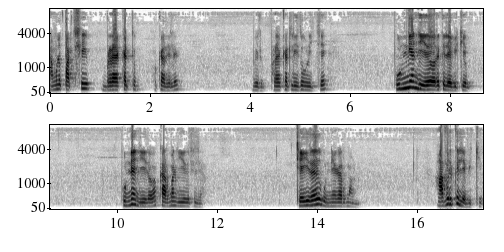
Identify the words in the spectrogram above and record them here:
നമ്മൾ പക്ഷി ബ്രാക്കറ്റും ഒക്കെ അതിൽ വരും. ബ്രാക്കറ്റിൽ ഇത് ഒഴിച്ച് പുണ്യം ചെയ്തവർക്ക് ലഭിക്കും. പുണ്യം ചെയ്തവർ കർമ്മം ചെയ്തിട്ടില്ല. ചെയ്തത് പുണ്യകർമ്മമാണ്. അവർക്ക് ലഭിക്കും.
